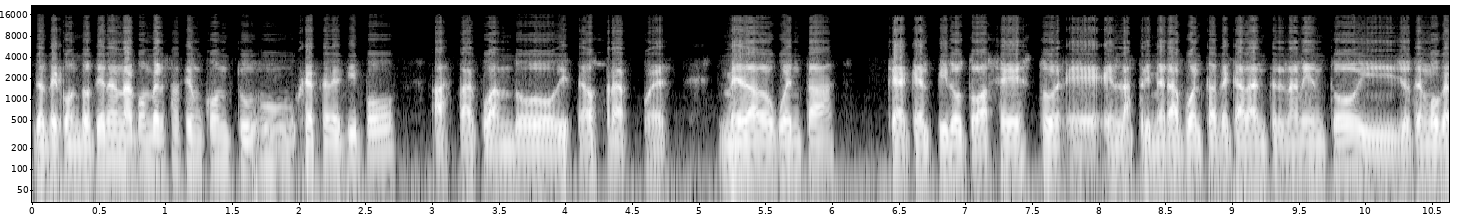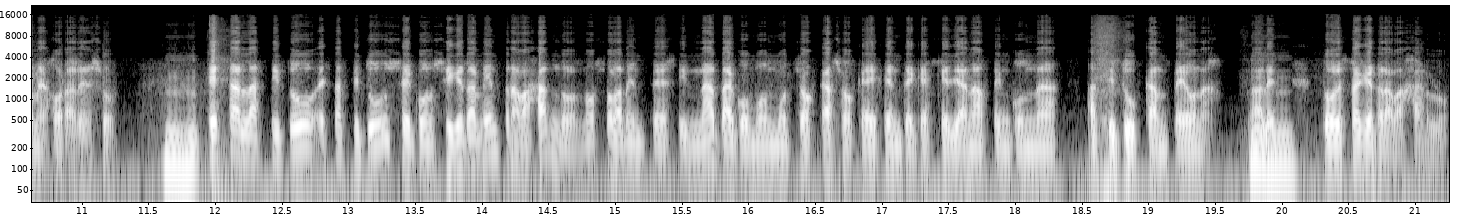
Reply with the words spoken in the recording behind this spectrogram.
desde cuando tienes una conversación con tu jefe de equipo hasta cuando dices, ostras, pues me he dado cuenta que aquel piloto hace esto eh, en las primeras vueltas de cada entrenamiento y yo tengo que mejorar eso. Esa es la actitud, esta actitud se consigue también trabajando, no solamente sin nata, como en muchos casos que hay gente que es que ya nacen con una actitud campeona, ¿vale? Todo esto hay que trabajarlo.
